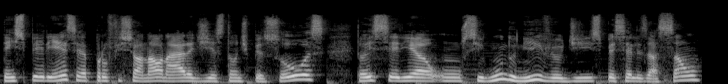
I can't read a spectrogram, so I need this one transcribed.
tem experiência profissional na área de gestão de pessoas, então esse seria um segundo nível de especialização.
